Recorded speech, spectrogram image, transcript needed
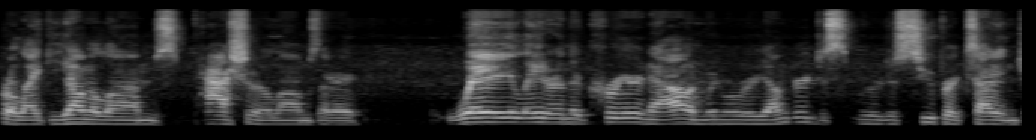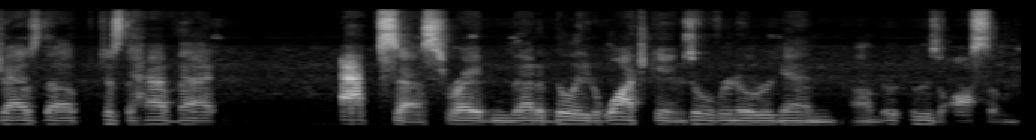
for like young alums, passionate alums that are way later in their career now. And when we were younger, just we were just super excited and jazzed up just to have that access, right, and that ability to watch games over and over again. Um, it, it, was awesome.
